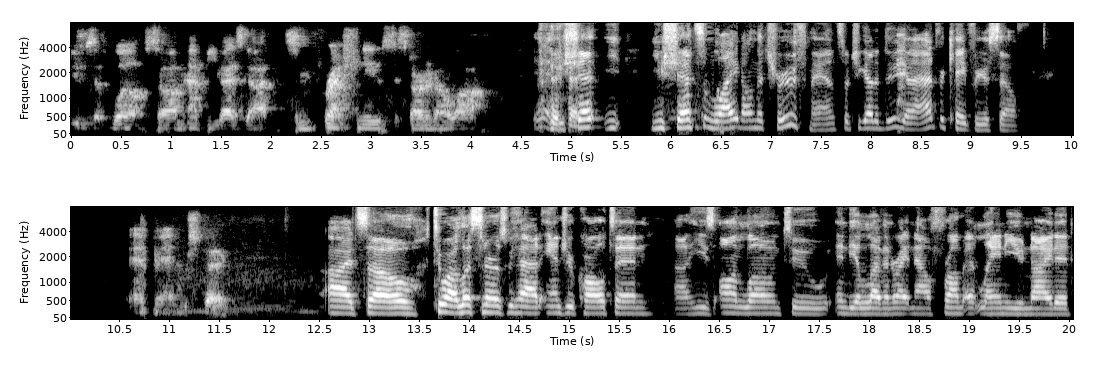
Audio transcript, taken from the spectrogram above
news as well. So I'm happy you guys got some fresh news to start it all off. Yeah, you shed you, you shed some light on the truth, man. That's what you got to do. You got to advocate for yourself. And man, respect. All right, so to our listeners, we had Andrew Carleton. Uh, he's on loan to Indy 11 right now from Atlanta United.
